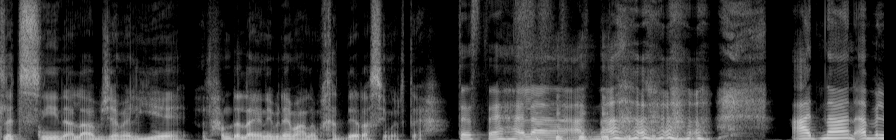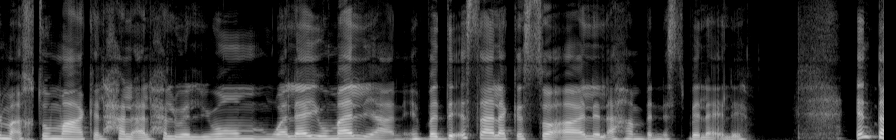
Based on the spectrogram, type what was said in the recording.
ثلاث سنين ألعاب جمالية. الحمد لله يعني بنام على مخدي راسي مرتاح. تستاهل. عدنان. عدنان قبل ما أختم معك الحلقة الحلوة اليوم ولا يمل يعني بدي أسألك السؤال الأهم بالنسبة لإلي. أنت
